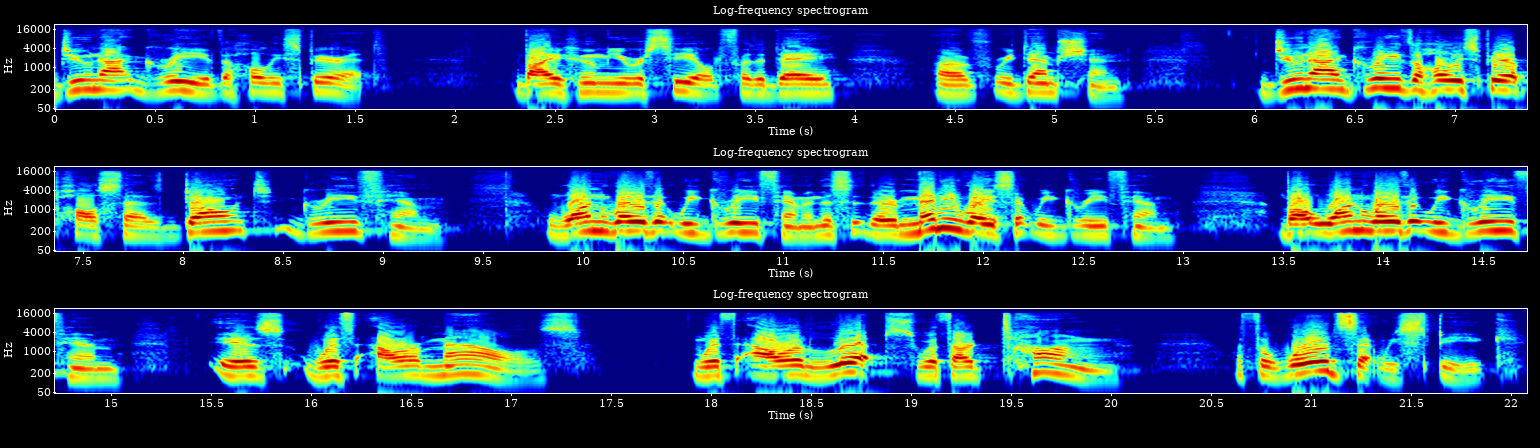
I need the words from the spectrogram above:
do not grieve the Holy Spirit, by whom you were sealed for the day of redemption. Do not grieve the Holy Spirit, Paul says. Don't grieve him. One way that we grieve him, and this, there are many ways that we grieve him, but one way that we grieve him is with our mouths, with our lips, with our tongue, with the words that we speak.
